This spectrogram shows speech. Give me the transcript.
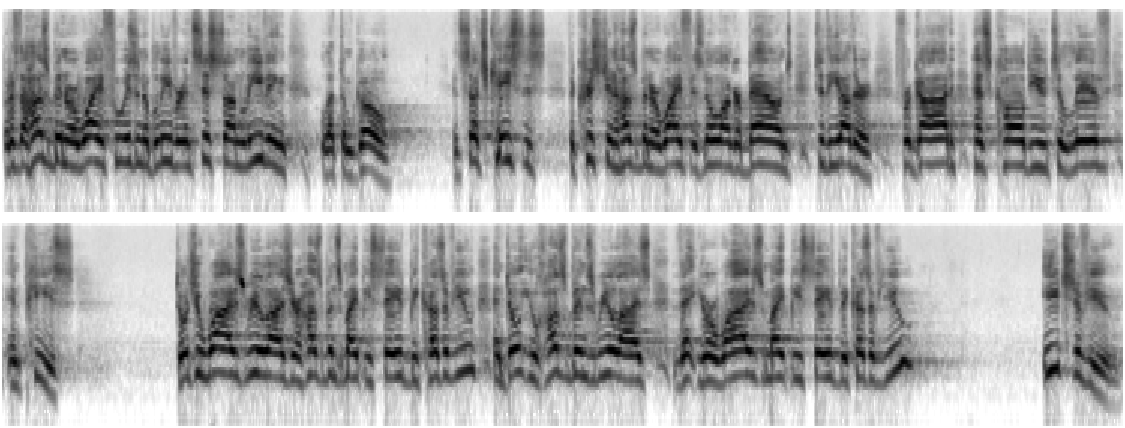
But if the husband or wife who isn't a believer insists on leaving, let them go. In such cases, the Christian husband or wife is no longer bound to the other, for God has called you to live in peace. Don't you wives realize your husbands might be saved because of you? And don't you husbands realize that your wives might be saved because of you? Each of you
